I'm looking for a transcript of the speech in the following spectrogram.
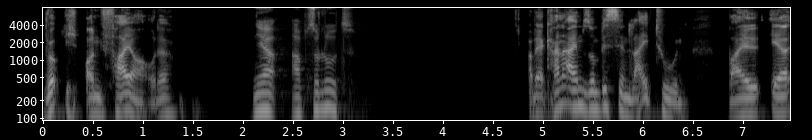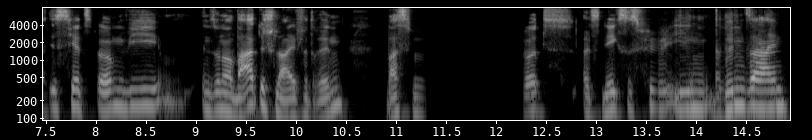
wirklich on fire, oder? Ja, absolut. Aber er kann einem so ein bisschen leid tun, weil er ist jetzt irgendwie in so einer Warteschleife drin. Was wird als nächstes für ihn drin sein?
